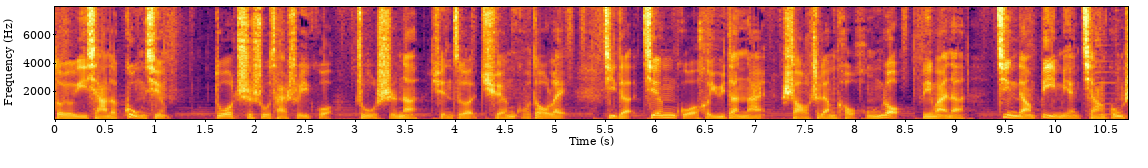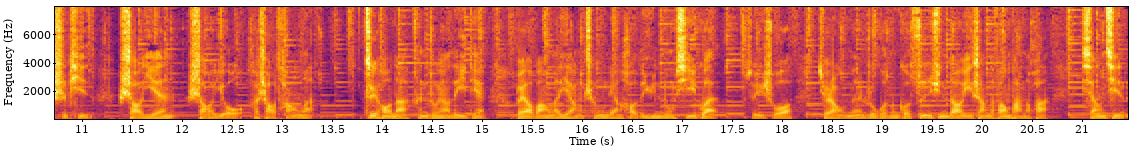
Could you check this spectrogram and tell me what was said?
都有以下的共性：多吃蔬菜水果，主食呢选择全谷豆类，记得坚果和鱼蛋奶，少吃两口红肉。另外呢。尽量避免加工食品，少盐、少油和少糖了。最后呢，很重要的一点，不要忘了养成良好的运动习惯。所以说，就让我们如果能够遵循到以上的方法的话，相信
